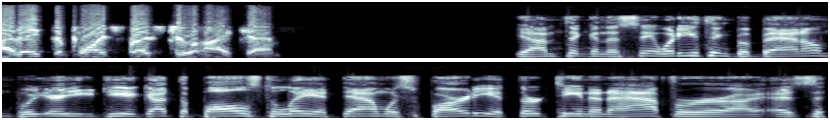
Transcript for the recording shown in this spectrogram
I think the point spread's too high, Ken. Yeah, I'm thinking the same. What do you think, Babano? You, do you got the balls to lay it down with Sparty at 13 and a half, or uh, is,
